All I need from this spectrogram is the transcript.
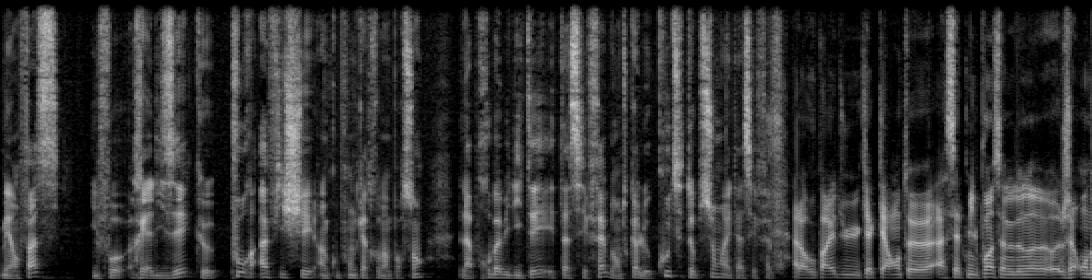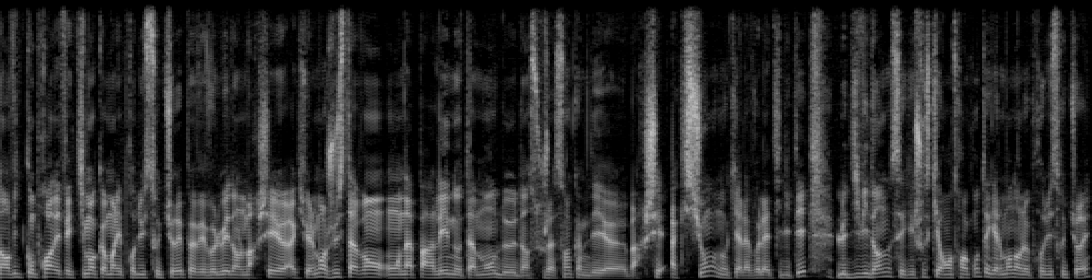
mais en face, il faut réaliser que pour afficher un coupon de 80%, la probabilité est assez faible. En tout cas, le coût de cette option est assez faible. Alors, vous parlez du CAC 40 euh, à 7000 points. Ça nous donne, euh, on a envie de comprendre effectivement comment les produits structurés peuvent évoluer dans le marché euh, actuellement. Juste avant, on a parlé notamment d'un sous-jacent comme des marchés actions, donc il y a la volatilité. Le dividende, c'est quelque chose qui rentre en compte également dans le produit structuré?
